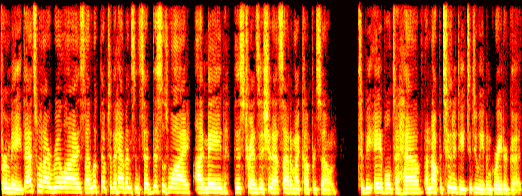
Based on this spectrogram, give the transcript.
for me. That's when I realized I looked up to the heavens and said, This is why I made this transition outside of my comfort zone to be able to have an opportunity to do even greater good.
